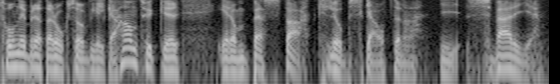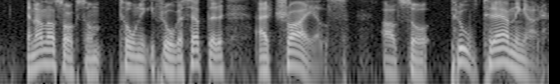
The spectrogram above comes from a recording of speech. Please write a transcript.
Tony berättar också vilka han tycker är de bästa klubbscouterna i Sverige. En annan sak som Tony ifrågasätter är trials, alltså provträningar.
